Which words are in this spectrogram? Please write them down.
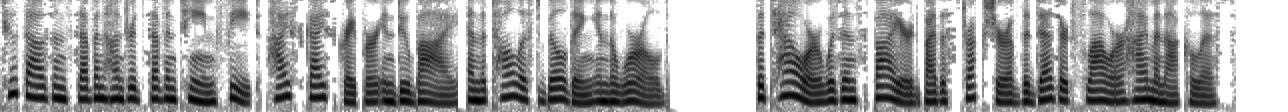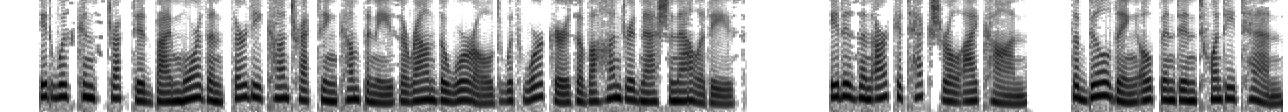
(2717 feet) high skyscraper in Dubai and the tallest building in the world. The tower was inspired by the structure of the desert flower Hymenocallis. It was constructed by more than 30 contracting companies around the world with workers of a hundred nationalities. It is an architectural icon. The building opened in 2010.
